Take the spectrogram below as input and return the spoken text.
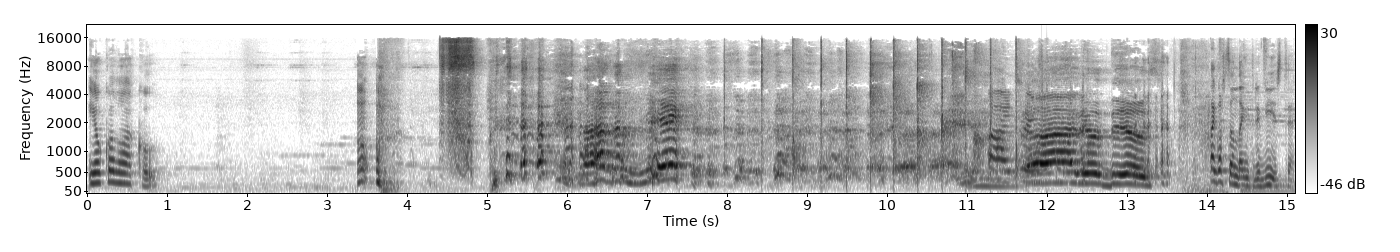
Eu coloco. Ai, meu Deus. Tá gostando da entrevista?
